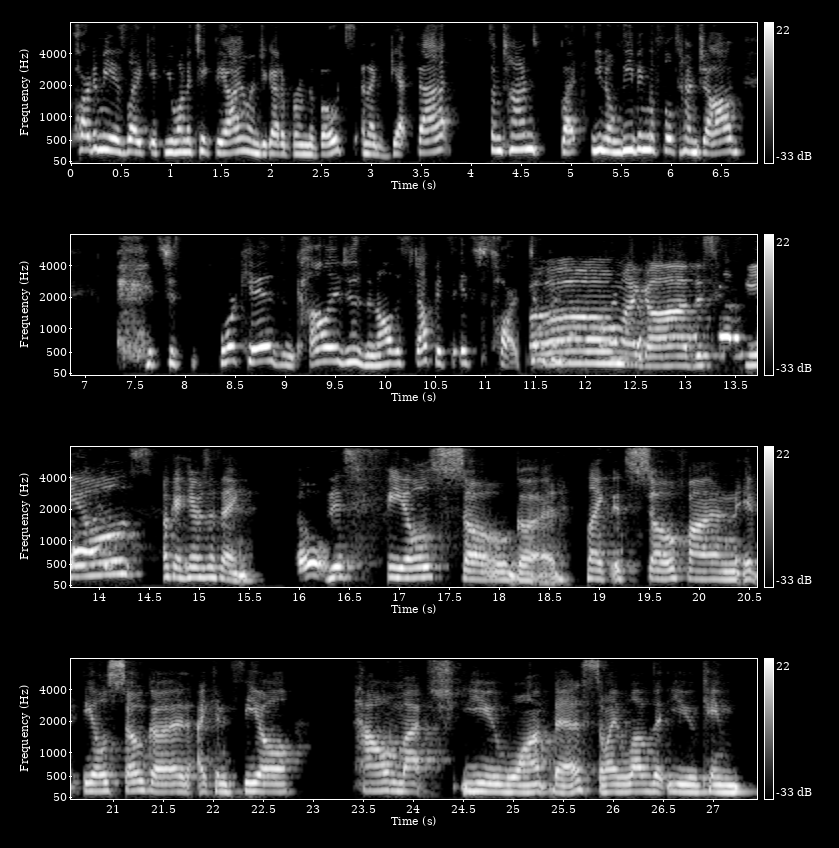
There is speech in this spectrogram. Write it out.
part of me is like, if you want to take the island, you got to burn the boats. And I get that sometimes, but, you know, leaving the full time job, it's just four kids and colleges and all this stuff. It's it's just hard. oh my god, this feels okay. Here's the thing. Oh. This feels so good. Like it's so fun. It feels so good. I can feel how much you want this. So I love that you came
